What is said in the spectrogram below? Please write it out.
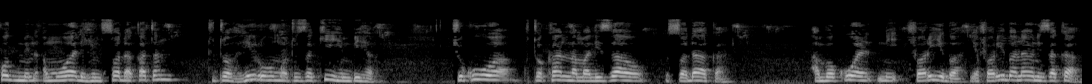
khudh min amwalihim sadaqatan tutahhiruhum wa tuzakihim biha chukua kutokana na mali zao sadaka ambokuwa ni fariba. Ya fariba nayo ni zaka.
